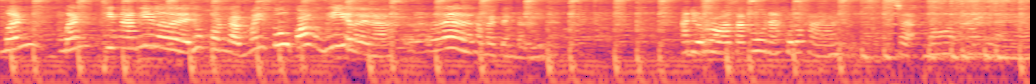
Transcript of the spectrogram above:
เหมือนเหมือนทีมงานพี่เลย ทุกคนแบบไม่สู้กล้องพี่เลยนะเออทำไมเป็นแบบนี้นะอะเดี๋ยวรอสักครู่นะคุณลูกค้าจะมอบให้แล้ว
